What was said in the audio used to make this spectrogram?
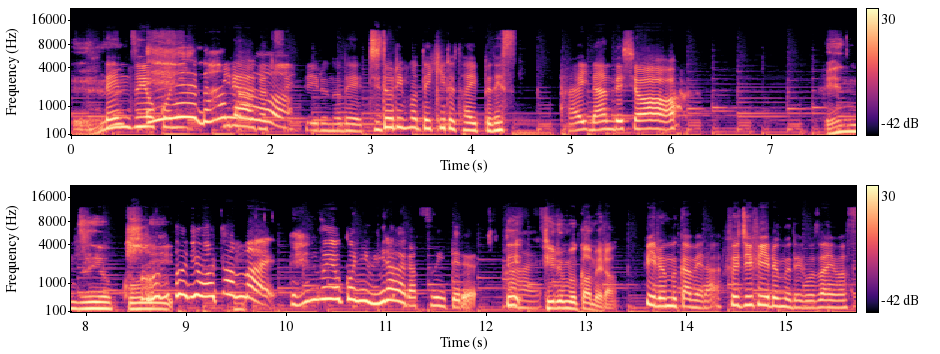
レンズ横にミラーがついているので、自撮りもできるタイプです。はい、なんでしょう。レンズ横本当にに、わかんない。レンズ横にミラーがついてる。で、はいフィルムカメラ。フィルムカメラ、富士フィルムでございます。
